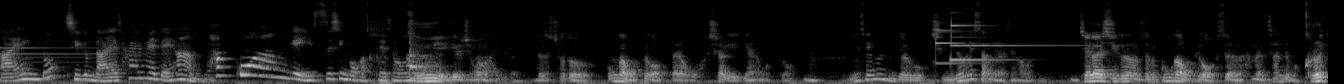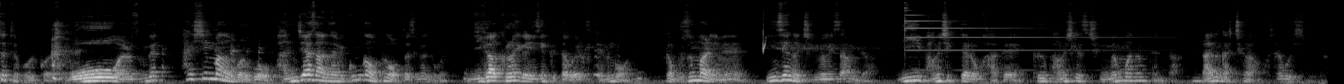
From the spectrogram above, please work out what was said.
나의 행동, 지금 나의 삶에 대한 확고한 게 있으신 것 같아서. 그 얘기를 정말 많이 들어요. 그래서 저도 꿈과 목표가 없다라고 확실하게 얘기하는 것도 음. 인생은 결국 증명의 싸움이라 생각하거든요 제가 지금 저는 꿈과 목표가 없어요 하면 사람들이 뭐 그럴듯해 보일 거예요. 오! 이러면서 근데 80만 원 벌고 반지하사 하는 사람이 꿈과 목표가 없다 생각해봐요. 네가 그러니까 인생 그따고 이렇게 되는 거거든요. 그러니까 무슨 말이냐면 인생은 증명의 싸움이다 네 방식대로 가되 그 방식에서 증명만 하면 된다 라는 가치를 갖고 살고 있습니다.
